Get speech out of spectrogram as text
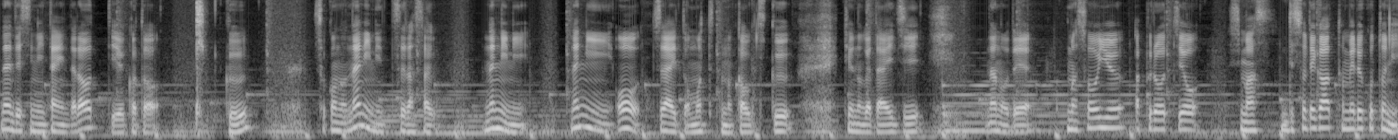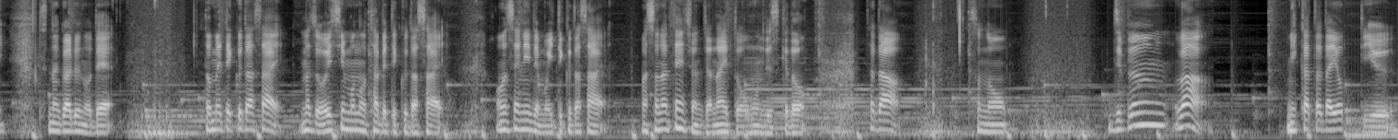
なんで死にたいんだろうっていうことを聞く。そこの何に辛さ何に何を辛いと思ってたのかを聞くっていうのが大事なので、まあ、そういうアプローチをします。でそれが止めることにつながるので止めてください。まず美味しいものを食べてください。温泉にでも行ってください。まあそんなテンションじゃないと思うんですけどただその自分は味方だよっていう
